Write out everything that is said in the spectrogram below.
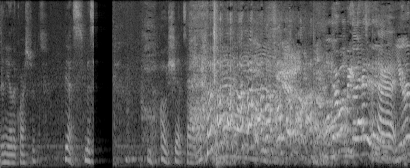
any other questions? Yes, Miss Oh shit, sorry. there will be editing. You're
